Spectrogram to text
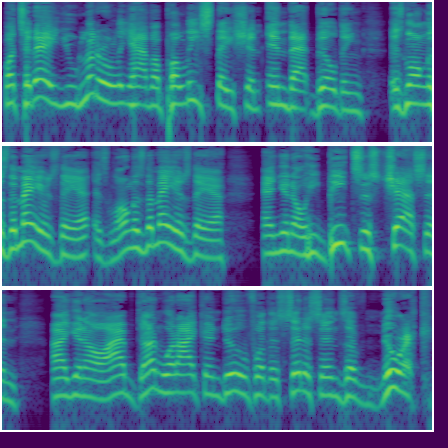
but today you literally have a police station in that building as long as the mayor's there, as long as the mayor's there. And, you know, he beats his chest and, uh, you know, I've done what I can do for the citizens of Newark.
